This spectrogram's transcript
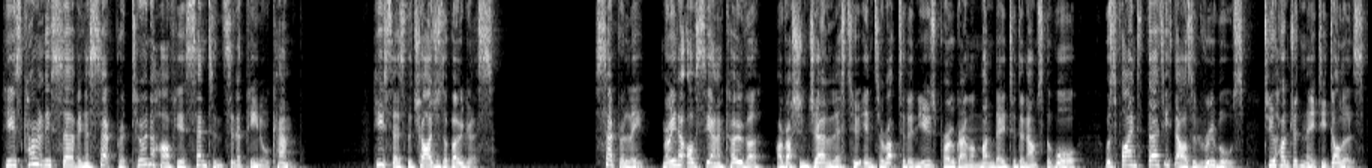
He is currently serving a separate two and a half year sentence in a penal camp. He says the charges are bogus. Separately, Marina Ovsyannikova, a Russian journalist who interrupted a news program on Monday to denounce the war, was fined 30,000 rubles, $280,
